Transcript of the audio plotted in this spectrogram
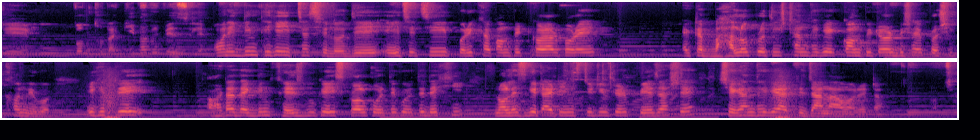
যে তথ্যটা কীভাবে পেয়েছিলেন অনেক দিন থেকে ইচ্ছা ছিল যে এইচএসসি পরীক্ষা কমপ্লিট করার পরে একটা ভালো প্রতিষ্ঠান থেকে কম্পিউটার বিষয়ে প্রশিক্ষণ নেব। এক্ষেত্রে হঠাৎ একদিন ফেসবুকে স্ক্রল করতে করতে দেখি নলেজ গেট আইটি ইনস্টিটিউটের পেজ আসে। সেখান থেকে আর কি জানা আমার এটা। আচ্ছা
